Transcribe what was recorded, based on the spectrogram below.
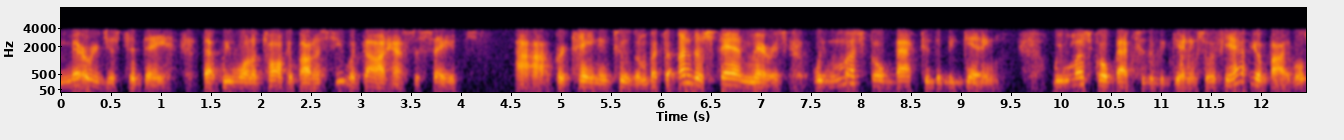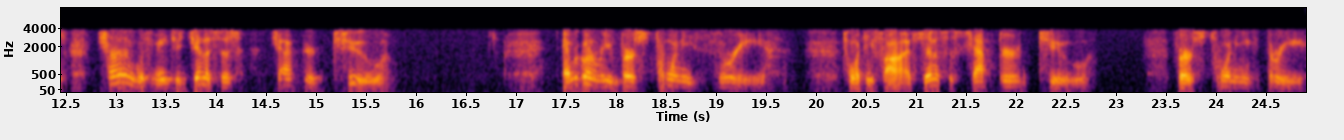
marriages today that we want to talk about and see what God has to say uh, pertaining to them. But to understand marriage, we must go back to the beginning. We must go back to the beginning. So if you have your Bibles, turn with me to Genesis chapter 2, and we're going to read verse 23, 25. Genesis chapter 2, verse 23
